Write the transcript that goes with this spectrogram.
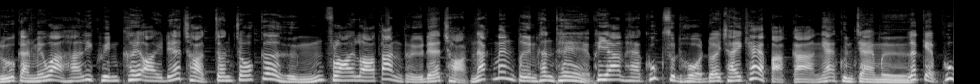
รู้กันไหมว่าฮาร์ลี่ควินเคยอ่อยเดชช็อตจนโจ๊กเกอร์หึง ฟลอยด์ลอตันหรือเดชช็อตนักแม่นปืนขั้นเทพ พยายามแหกคุกสุดโหดโดยใช้แค่ปากกาแงะกุญแจมือ และเก็บผู้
